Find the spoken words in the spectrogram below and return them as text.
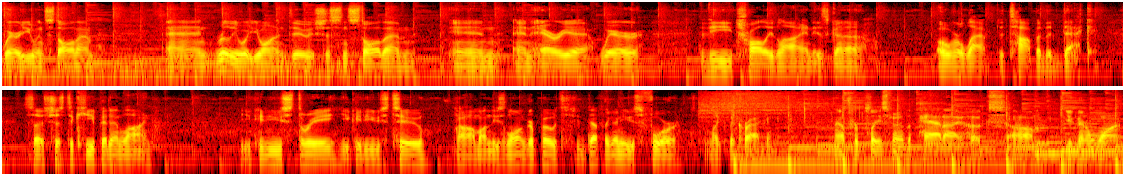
where you install them. And really what you want to do is just install them in an area where the trolley line is going to overlap the top of the deck. So it's just to keep it in line. You could use three, you could use two. Um, on these longer boats, you're definitely going to use four, like the Kraken. Now for placement of the pad eye hooks, um, you're going to want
